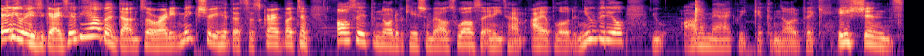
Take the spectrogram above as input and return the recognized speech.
Anyways, you guys, if you haven't done so already, make sure you hit that subscribe button. Also hit the notification bell as well, so anytime I upload a new video, you automatically get the notifications.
